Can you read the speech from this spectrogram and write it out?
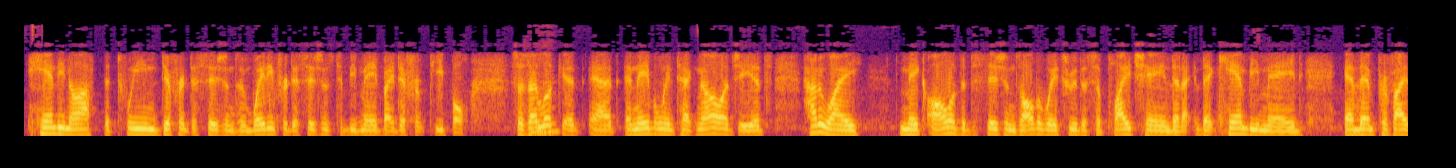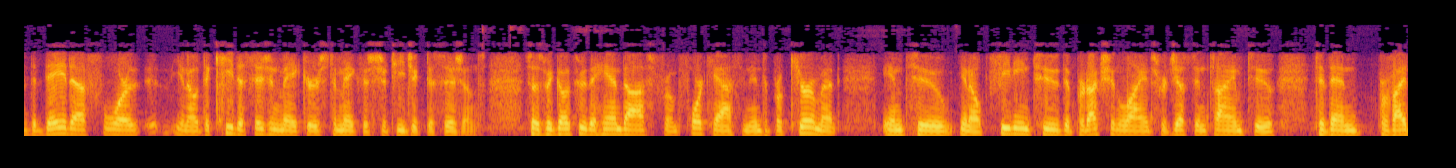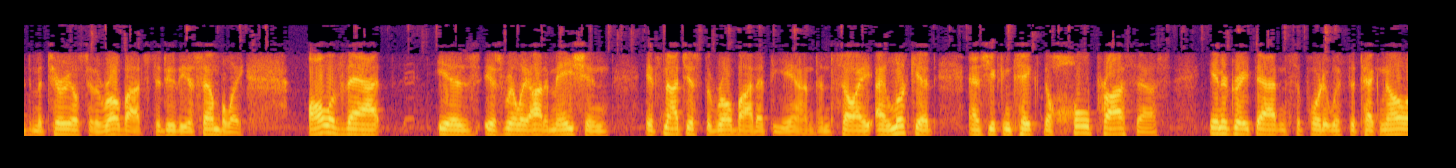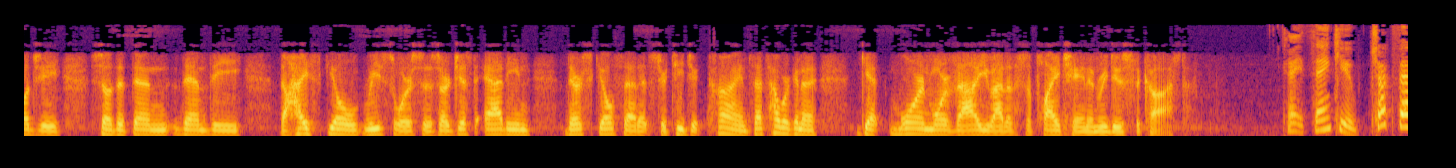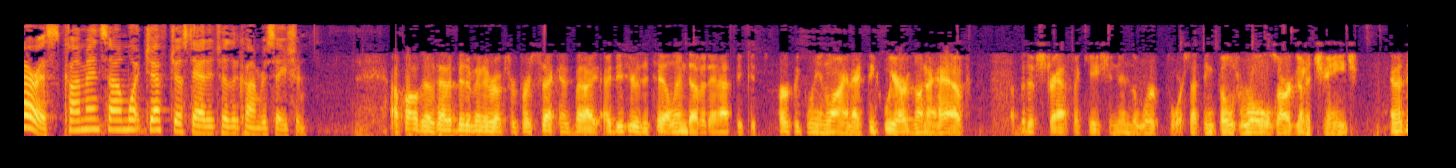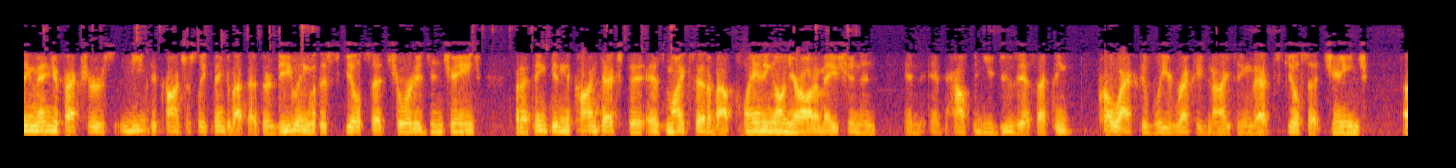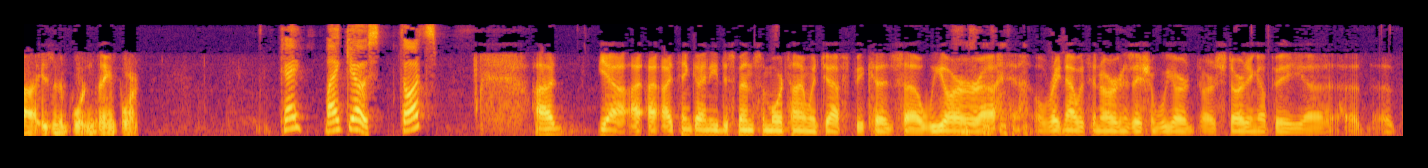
handing off between different decisions and waiting for decisions to be made by different people. So as mm-hmm. I look at, at enabling technology, it's how do I make all of the decisions all the way through the supply chain that that can be made and then provide the data for you know the key decision makers to make the strategic decisions. So as we go through the handoffs from forecasting into procurement into you know feeding to the production lines for just in time to to then provide the materials to the robots to do the assembly. All of that is is really automation. It's not just the robot at the end. And so I, I look at as you can take the whole process, integrate that and support it with the technology so that then then the the high skill resources are just adding their skill set at strategic times. That's how we're going to get more and more value out of the supply chain and reduce the cost. Okay, thank you. Chuck Pharris, comments on what Jeff just added to the conversation. I apologize. I had a bit of an interruption for a second, but I, I did hear the tail end of it, and I think it's perfectly in line. I think we are going to have a bit of stratification in the workforce. I think those roles are going to change. And I think manufacturers need to consciously think about that. They're dealing with a skill set shortage and change. But I think in the context, as Mike said, about planning on your automation and, and, and how can you do this, I think proactively recognizing that skill set change uh, is an important thing for them. Okay, Mike Yost, thoughts? Uh, yeah, I, I think I need to spend some more time with Jeff because uh, we are uh, right now within our organization we are are starting up a, uh, a,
